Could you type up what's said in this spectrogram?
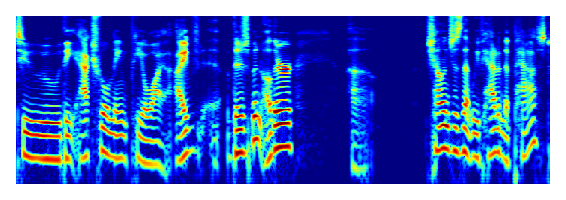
to the actual named POI. I've there's been other uh, challenges that we've had in the past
